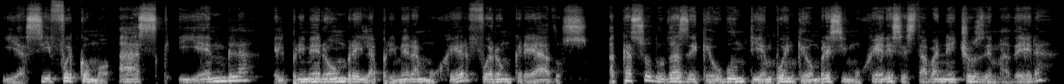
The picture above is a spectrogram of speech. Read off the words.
Y así fue como Ask y Embla, el primer hombre y la primera mujer, fueron creados. ¿Acaso dudas de que hubo un tiempo en que hombres y mujeres estaban hechos de madera?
